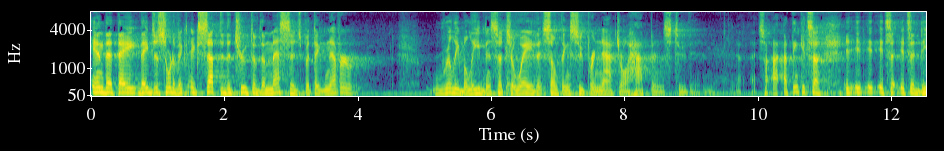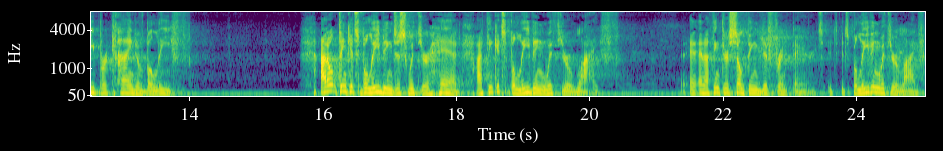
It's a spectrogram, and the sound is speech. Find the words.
in that they, they just sort of accepted the truth of the message, but they've never really believed in such a way that something supernatural happens to them. So I, I think it's a, it, it, it's, a, it's a deeper kind of belief. I don't think it's believing just with your head, I think it's believing with your life. And, and I think there's something different there. It's, it's, it's believing with your life,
